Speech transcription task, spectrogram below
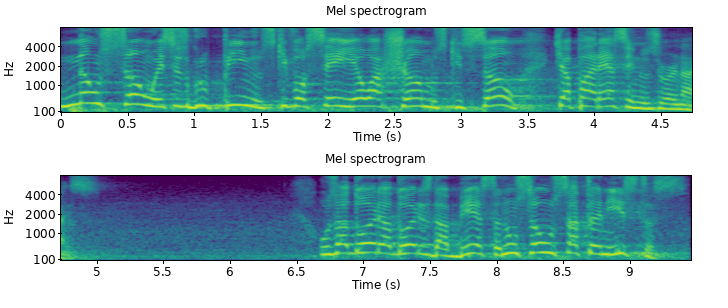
não são esses grupinhos que você e eu achamos que são, que aparecem nos jornais. Os adoradores da besta não são os satanistas,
